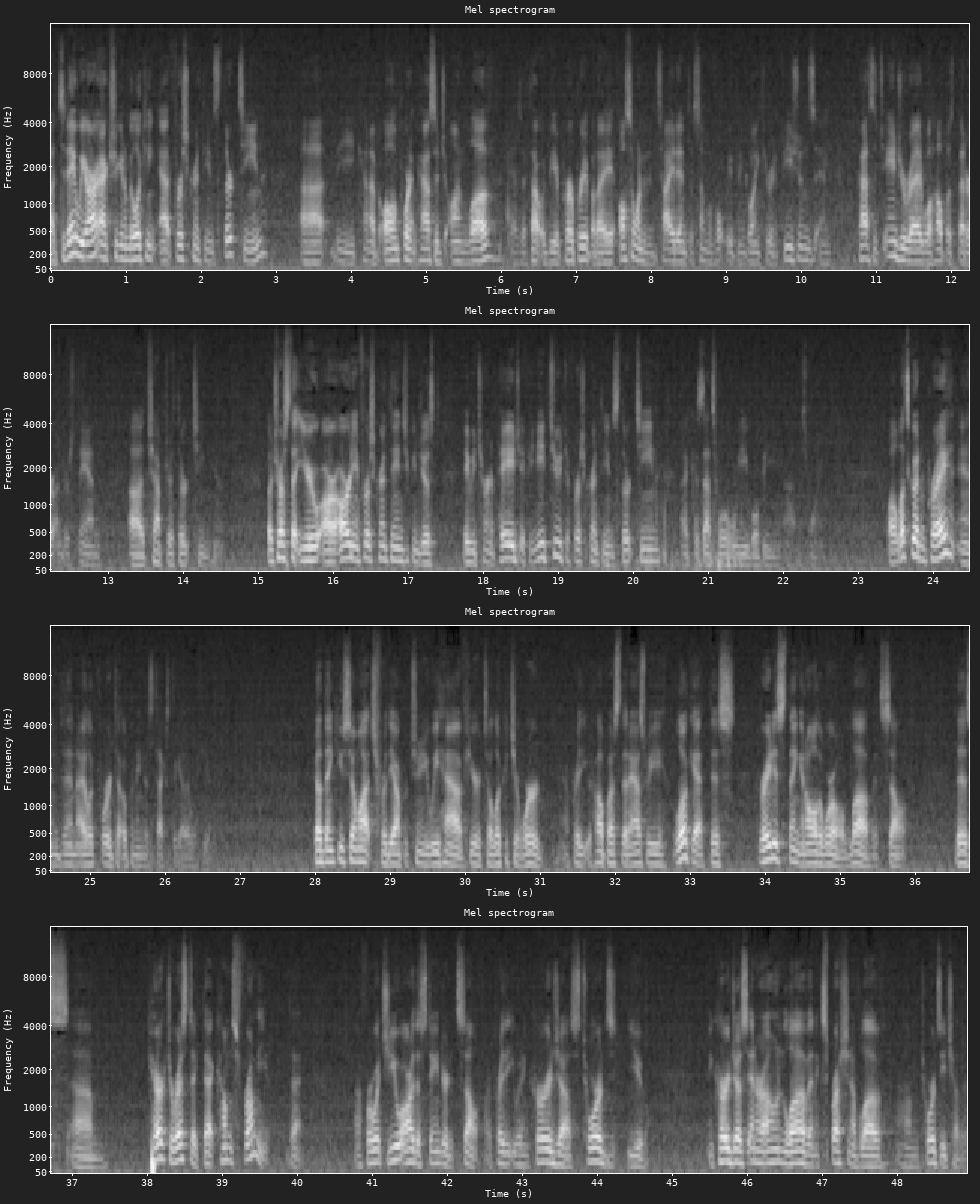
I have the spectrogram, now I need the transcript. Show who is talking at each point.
Speaker 1: Uh, today we are actually going to be looking at 1 Corinthians 13, uh, the kind of all important passage on love, as I thought would be appropriate, but I also wanted to tie it into some of what we've been going through in Ephesians, and the passage Andrew read will help us better understand uh, chapter 13 here. So I trust that you are already in 1 Corinthians. You can just maybe turn a page if you need to to 1 Corinthians 13, because uh, that's where we will be uh, this morning. Well, let's go ahead and pray, and then I look forward to opening this text together with you. God, thank you so much for the opportunity we have here to look at your word. I pray that you help us that as we look at this greatest thing in all the world, love itself, this um, characteristic that comes from you, that uh, for which you are the standard itself. I pray that you would encourage us towards you, encourage us in our own love and expression of love um, towards each other.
